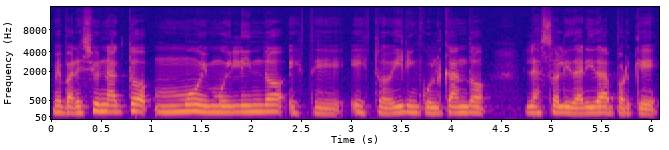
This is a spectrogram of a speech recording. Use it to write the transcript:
Me pareció un acto muy, muy lindo este, esto, ir inculcando la solidaridad, porque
